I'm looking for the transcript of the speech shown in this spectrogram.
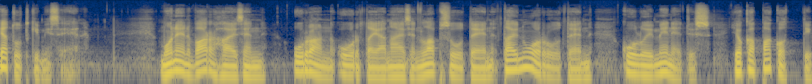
ja tutkimiseen. Monen varhaisen uran uurtaja naisen lapsuuteen tai nuoruuteen kuului menetys, joka pakotti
